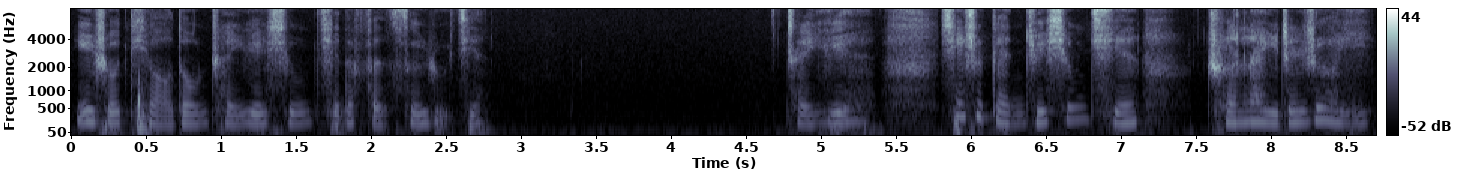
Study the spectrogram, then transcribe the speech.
一手挑动陈月胸前的粉色乳尖。陈月先是感觉胸前传来一阵热意，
